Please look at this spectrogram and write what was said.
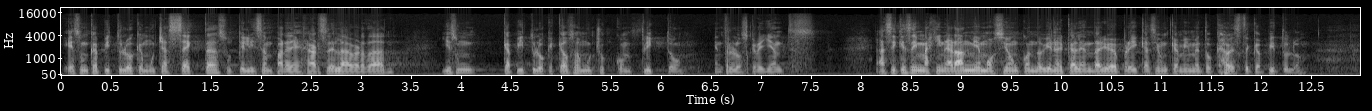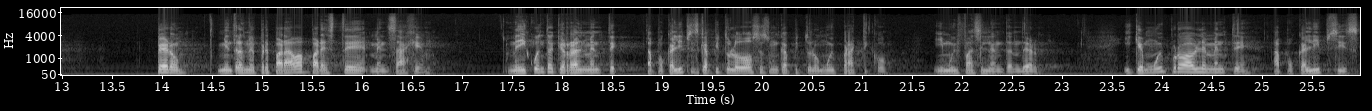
Es un capítulo que muchas sectas utilizan para alejarse de la verdad y es un capítulo que causa mucho conflicto entre los creyentes. Así que se imaginarán mi emoción cuando viene el calendario de predicación que a mí me tocaba este capítulo. Pero mientras me preparaba para este mensaje, me di cuenta que realmente Apocalipsis capítulo 2 es un capítulo muy práctico y muy fácil de entender. Y que muy probablemente Apocalipsis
